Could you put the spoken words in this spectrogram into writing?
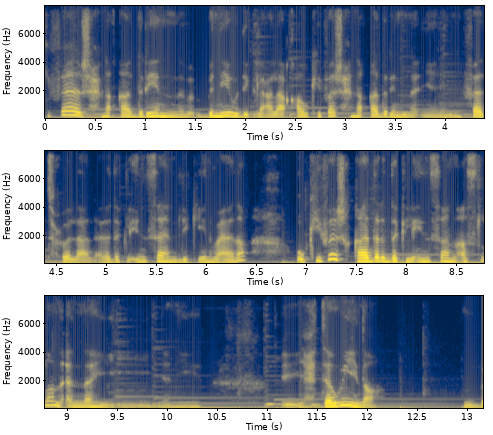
كيفاش حنا قادرين نبنيو ديك العلاقة وكيفاش حنا قادرين يعني نفاتحوا على داك الإنسان اللي كاين معنا وكيفاش قادر داك الإنسان أصلا أنه يعني يحتوينا ب...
